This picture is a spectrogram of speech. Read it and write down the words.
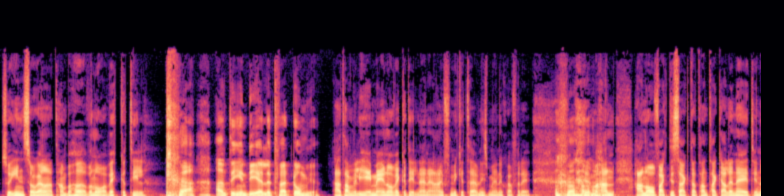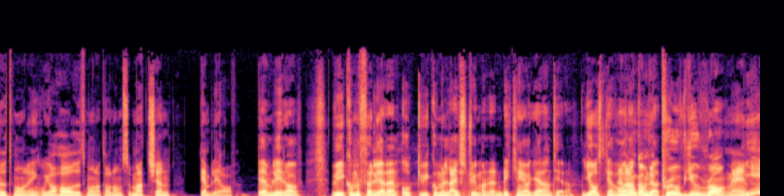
så insåg han att han behöver några veckor till. Antingen det eller tvärtom ju. Att han vill ge mig några veckor till? Nej, nej, han är för mycket tävlingsmänniska för det. Men han, han har faktiskt sagt att han tackar aldrig nej till en utmaning och jag har utmanat honom, så matchen, den blir av. Den blir av. Vi kommer följa den och vi kommer livestreama den, det kan jag garantera. Jag ska vara And där I'm to plats. prove you wrong man. du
